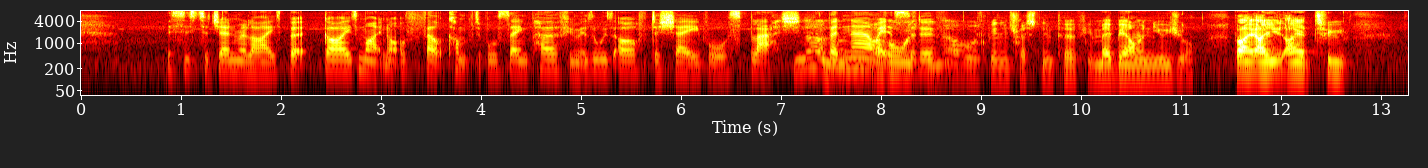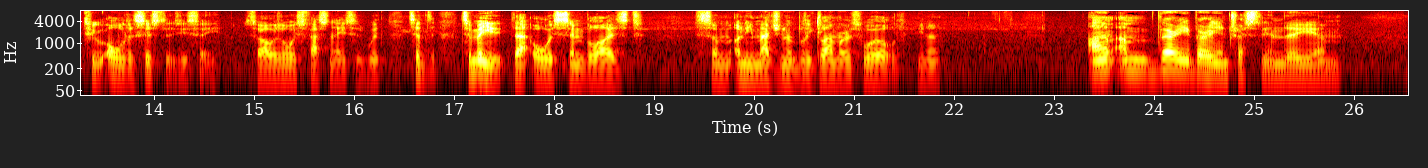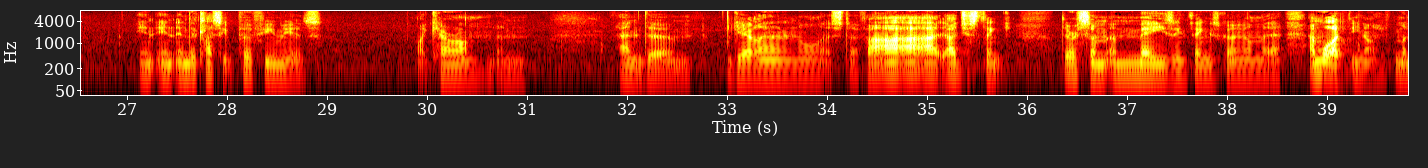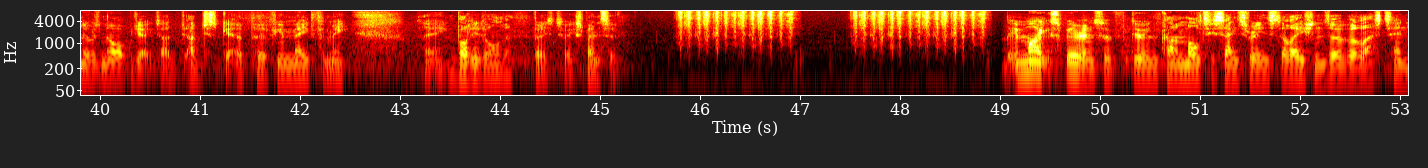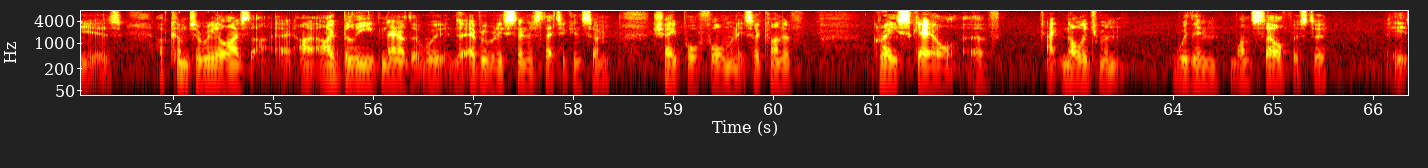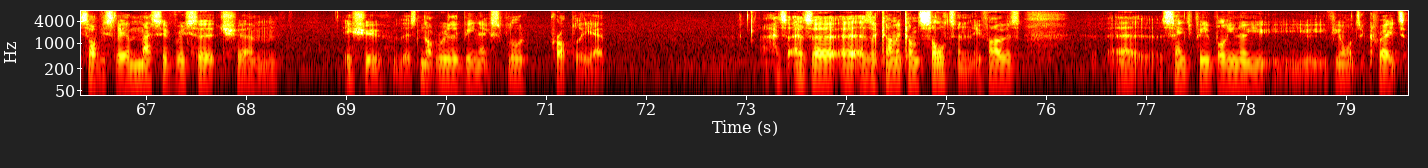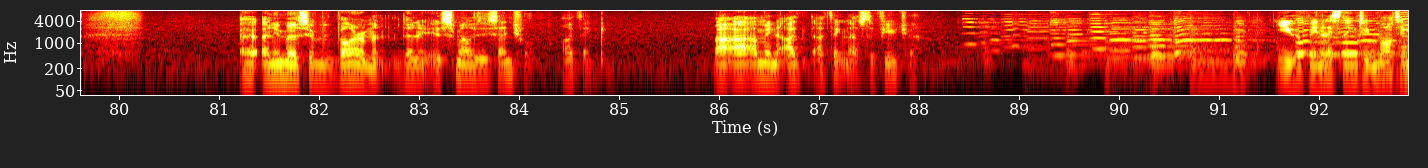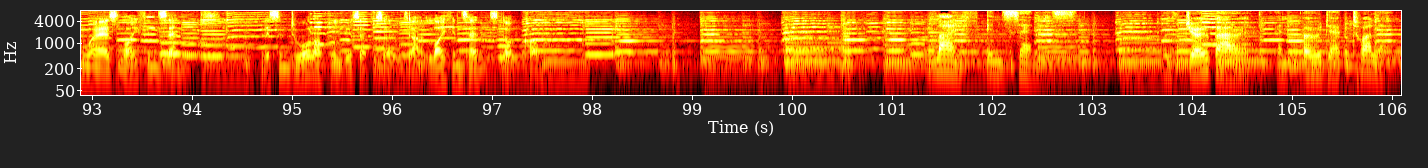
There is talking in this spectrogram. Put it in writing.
this is to generalise, but guys might not have felt comfortable saying perfume. It was always aftershave or splash. but now I've it's sort of I've always been interested in perfume. Maybe I'm unusual, but I, I, I had two two older sisters, you see, so I was always fascinated with. To to me, that always symbolised some unimaginably glamorous world, you know. I'm I'm very very interested in the um, in, in, in the classic perfumiers, like Caron and and um, Guerlain and all that stuff. I, I I just think there are some amazing things going on there. And what I'd, you know, if money was no object, I'd I'd just get a perfume made for me. They embodied all the, but it's too expensive. In my experience of doing kind of multi-sensory installations over the last ten years, I've come to realise that I, I, believe now that we that everybody's synesthetic in some shape or form, and it's a kind of grey scale of acknowledgement within oneself as to it's obviously a massive research um, issue that's not really been explored properly yet. As, as a as a kind of consultant, if I was uh, saying to people, you know, you, you if you want to create a, an immersive environment, then it, smell is essential. I think. I, I, I mean, I, I think that's the future. You have been listening to Martyn Ware's Life in Scents. Listen to all our previous episodes at lifeinscents.com. Life in Scents with Joe Barrett and Odette Toilette.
